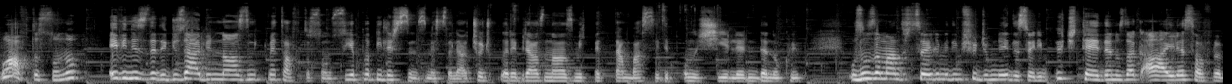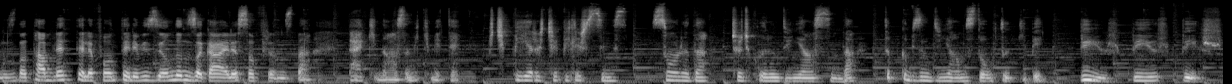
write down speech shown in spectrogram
Bu hafta sonu evinizde de güzel bir Nazım Hikmet hafta sonusu yapabilirsiniz mesela. Çocuklara biraz Nazım Hikmet'ten bahsedip onun şiirlerinden okuyup. Uzun zamandır söylemediğim şu cümleyi de söyleyeyim. 3T'den uzak aile sofranızda, tablet, telefon, televizyondan uzak aile sofranızda. Belki Nazım Hikmet'e küçük bir yer açabilirsiniz. Sonra da çocukların dünyasında tıpkı bizim dünyamızda olduğu gibi büyür, büyür, büyür.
